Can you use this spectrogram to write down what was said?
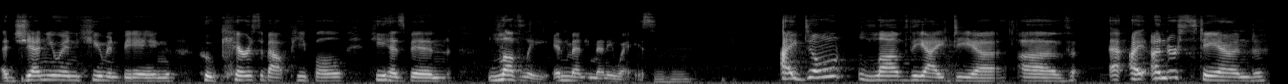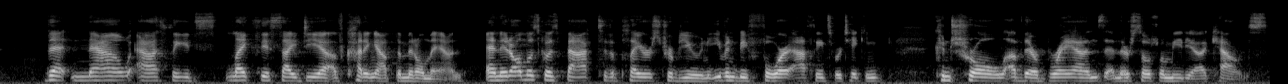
a genuine human being who cares about people. He has been lovely in many, many ways. Mm-hmm. I don't love the idea of. I I understand that now athletes like this idea of cutting out the middleman. And it almost goes back to the Players Tribune, even before athletes were taking control of their brands and their social media accounts.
